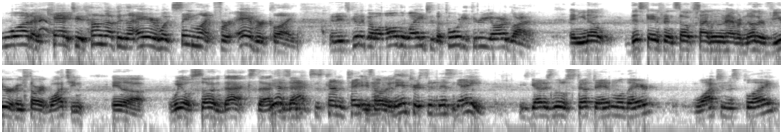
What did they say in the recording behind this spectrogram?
what a catch. It hung up in the air what seemed like forever, Clay. And it's going to go all the way to the 43 yard line. And you know, this game's been so exciting. We would have another viewer who started watching in uh, Will's son, Dax. Dax Yeah, is in- Dax is kind of taking up an his- interest in this game. He's got his little stuffed animal there, watching us play.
